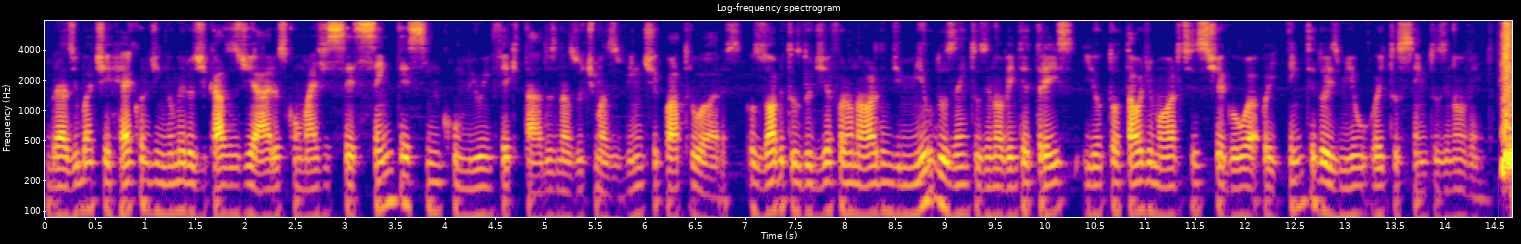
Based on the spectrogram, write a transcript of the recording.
O Brasil bate recorde em números de casos diários, com mais de 65 mil infectados nas últimas 24 horas. Os óbitos do dia foram na ordem de 1.293 e o total de mortes chegou a 82.890.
